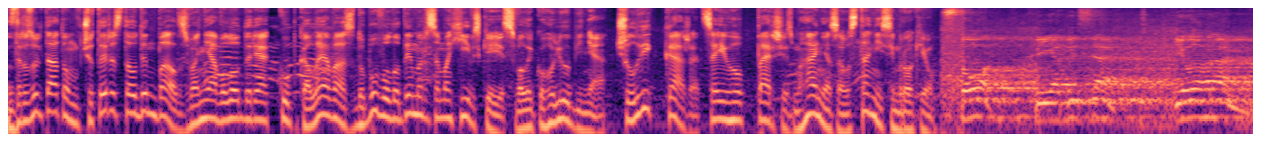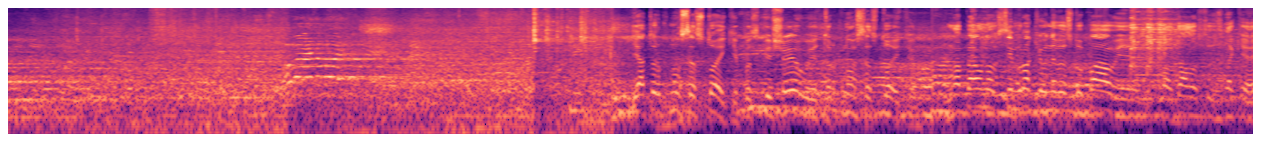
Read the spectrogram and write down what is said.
З результатом в 401 бал звання володаря Кубка Лева здобув Володимир Замахівський з Великого Любіння. Чоловік каже, це його перші змагання за останні сім років. 150 кілограмів. Я торкнувся стойки, поспішив і торкнувся стойки. Напевно, в сім років не виступав і вдалося знаки.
